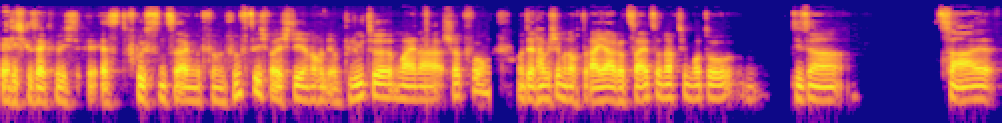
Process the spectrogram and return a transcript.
Ehrlich gesagt würde ich erst frühestens sagen mit 55, weil ich stehe ja noch in der Blüte meiner Schöpfung. Und dann habe ich immer noch drei Jahre Zeit, so nach dem Motto dieser Zahl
